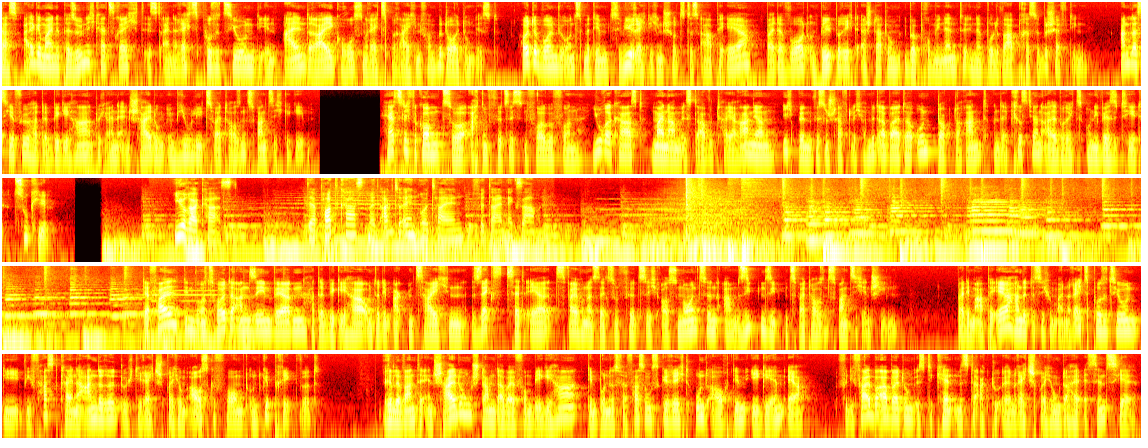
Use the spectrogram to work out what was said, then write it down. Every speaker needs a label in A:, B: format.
A: Das allgemeine Persönlichkeitsrecht ist eine Rechtsposition, die in allen drei großen Rechtsbereichen von Bedeutung ist. Heute wollen wir uns mit dem zivilrechtlichen Schutz des APR bei der Wort- und Bildberichterstattung über Prominente in der Boulevardpresse beschäftigen. Anlass hierfür hat der BGH durch eine Entscheidung im Juli 2020 gegeben. Herzlich willkommen zur 48. Folge von Juracast. Mein Name ist Davut Tajaranian. Ich bin wissenschaftlicher Mitarbeiter und Doktorand an der Christian Albrechts Universität zu Kiel.
B: Juracast, der Podcast mit aktuellen Urteilen für dein Examen.
A: Der Fall, den wir uns heute ansehen werden, hat der BGH unter dem Aktenzeichen 6ZR 246 aus 19 am 7.7.2020 entschieden. Bei dem APR handelt es sich um eine Rechtsposition, die wie fast keine andere durch die Rechtsprechung ausgeformt und geprägt wird. Relevante Entscheidungen stammen dabei vom BGH, dem Bundesverfassungsgericht und auch dem EGMR. Für die Fallbearbeitung ist die Kenntnis der aktuellen Rechtsprechung daher essentiell.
